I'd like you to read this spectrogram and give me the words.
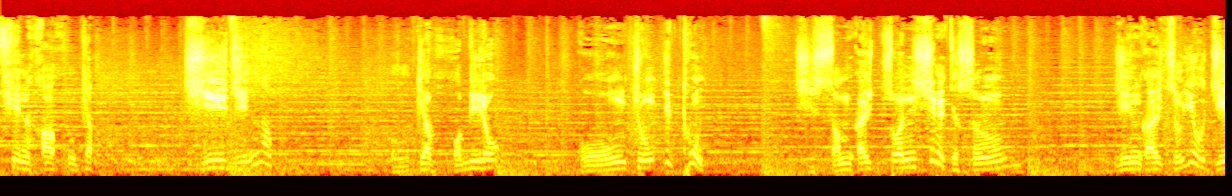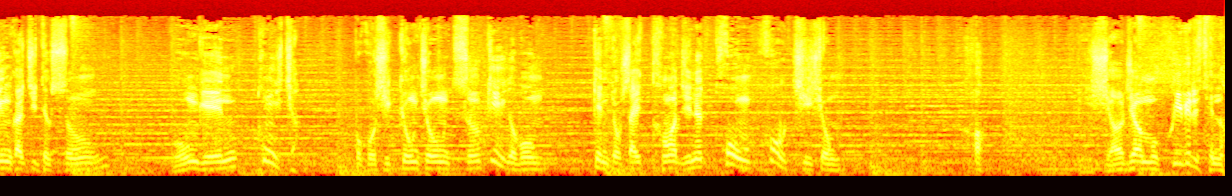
天下富甲，欺人啊！富甲何必咯？共中一统。是三界全新的特色，人界只有人界之特色。妄言统一者，不过是强将自己的梦，建筑在他人的痛苦之上。哈！比下任毁灭的天下，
